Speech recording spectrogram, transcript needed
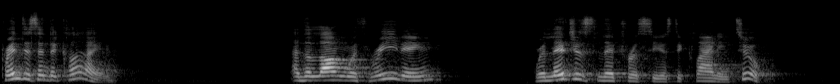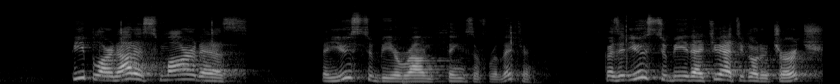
Print is in decline. And along with reading, religious literacy is declining too. People are not as smart as they used to be around things of religion. Because it used to be that you had to go to church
